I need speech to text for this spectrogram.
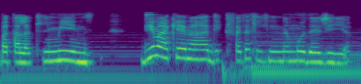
بطلة المينز ديما كاينة هذيك الفتاة النموذجية.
